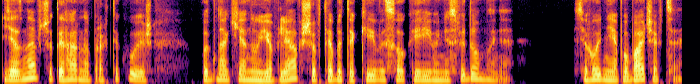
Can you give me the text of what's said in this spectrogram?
Я знав, що ти гарно практикуєш, однак я не уявляв, що в тебе такий високий рівень усвідомлення. Сьогодні я побачив це,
